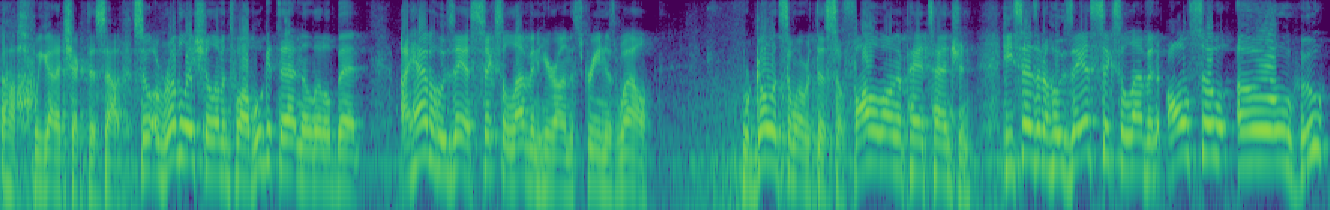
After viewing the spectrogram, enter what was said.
Oh, we got to check this out. So Revelation 11:12, we'll get to that in a little bit. I have Hosea 6:11 here on the screen as well. We're going somewhere with this, so follow along and pay attention. He says in Hosea 6:11, "Also, oh who?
